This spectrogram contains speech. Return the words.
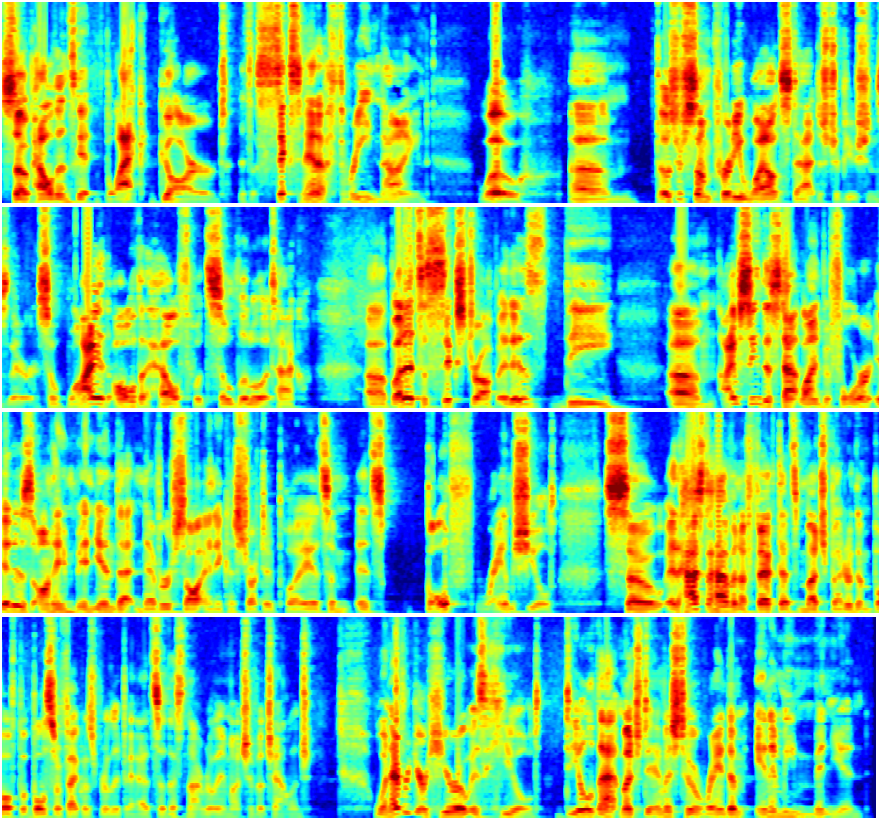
So Paladins get Blackguard. It's a six mana three nine. Whoa. Um, those are some pretty wild stat distributions there. So why all the health with so little attack? Uh, but it's a six drop. It is the um, I've seen this stat line before. It is on a minion that never saw any constructed play. It's a it's Bolf Ramshield. So it has to have an effect that's much better than Bolf, but Bolf's effect was really bad, so that's not really much of a challenge. Whenever your hero is healed, deal that much damage to a random enemy minion.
